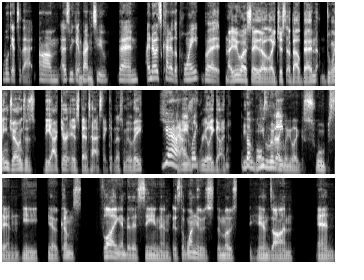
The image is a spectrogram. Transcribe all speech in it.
we'll get to that um as we get back Okay. to Ben. I know it's kind of the point, but I do want to say though, like just about Ben, Duane Jones is the actor is fantastic in this movie. Yeah, He's like really good. He, The he whole scene- literally like swoops in. He, you know, comes flying into this scene and is the one who's the most hands on. And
